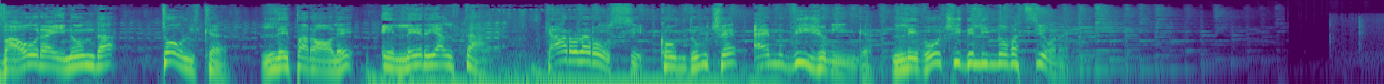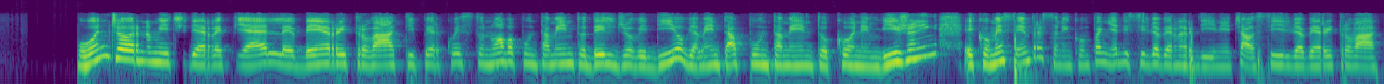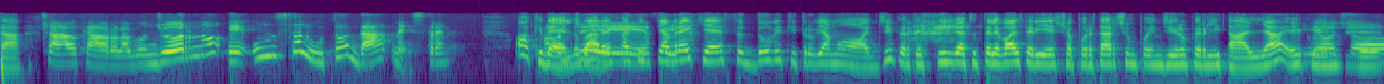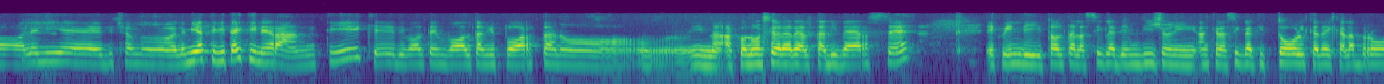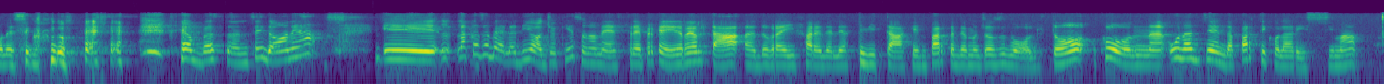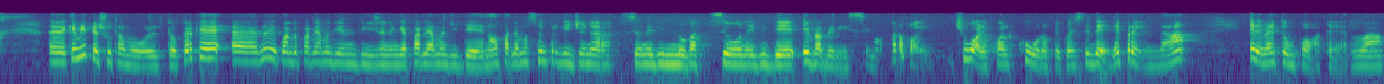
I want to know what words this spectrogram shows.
Va ora in onda Talk, le parole e le realtà. Carola Rossi conduce Envisioning, le voci dell'innovazione. Buongiorno amici di RPL, ben ritrovati per questo nuovo appuntamento del giovedì, ovviamente appuntamento con Envisioning e come sempre sono in compagnia di Silvia Bernardini. Ciao Silvia, ben ritrovata. Ciao Carola, buongiorno e un saluto da Mestre. Oh, che bello, oggi, guarda, infatti sì. ti avrei chiesto dove ti troviamo oggi, perché Silvia tutte le volte riesce a portarci un po' in giro per l'Italia. E Io quindi... ho le mie, diciamo, le mie attività itineranti che di volta in volta mi portano in, a conoscere realtà diverse e quindi tolta la sigla di Envisioning, anche la sigla di Talk del Calabrone secondo me è abbastanza idonea. E la cosa bella di oggi è che io sono mestre perché in realtà eh, dovrei fare delle attività che in parte abbiamo già svolto con un'azienda particolarissima eh, che mi è piaciuta molto perché eh, noi quando parliamo di envisioning e parliamo di idee, no? parliamo sempre di generazione, di innovazione, di idee e va benissimo, però poi ci vuole qualcuno che queste idee le prenda e le mette un po' a terra.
